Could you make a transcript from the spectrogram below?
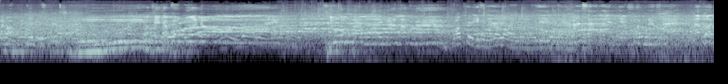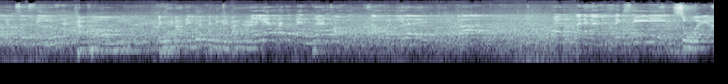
มันออกมาดี อืมโอเคครับปรบมือหน่อยคนต่อไปเลยน่ารักมา กเพราะถึงหนูตลอดเลยมาสาราเดียคุณนะคะรับบทเป็นซูซี่ค่ะครับผมเป็นไงบ้างในเรื่องเป็นยังไงบ้างฮะในเรื่องก็จะเป็นเพื่อนของสองคนนี้เลย ก็ก็อะไรนะเซ็กซี่สวยอะเซ็กซี่นะ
